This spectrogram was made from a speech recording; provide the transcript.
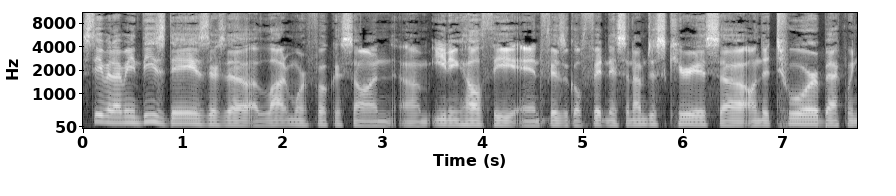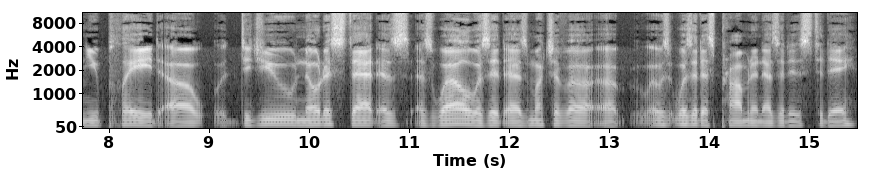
Stephen, I mean, these days there's a, a lot more focus on um, eating healthy and physical fitness. And I'm just curious, uh, on the tour back when you played, uh, did you notice that as as well? Was it as much of a, a was was it as prominent as it is today?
